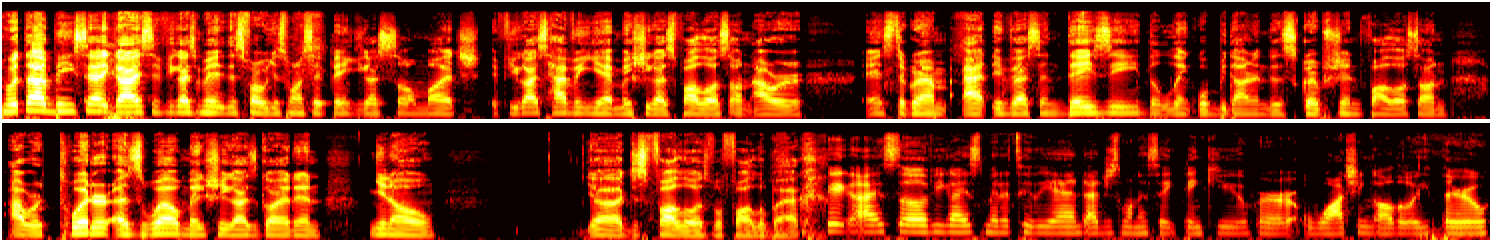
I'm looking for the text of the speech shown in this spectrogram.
with that being said guys if you guys made it this far we just want to say thank you guys so much if you guys haven't yet make sure you guys follow us on our instagram at Yves and Deisi the link will be down in the description follow us on our twitter as well make sure you guys go ahead and you know yeah just follow us we'll follow back Okay, guys. So if you guys made it to the end, I just want to say thank you for watching all the way through.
